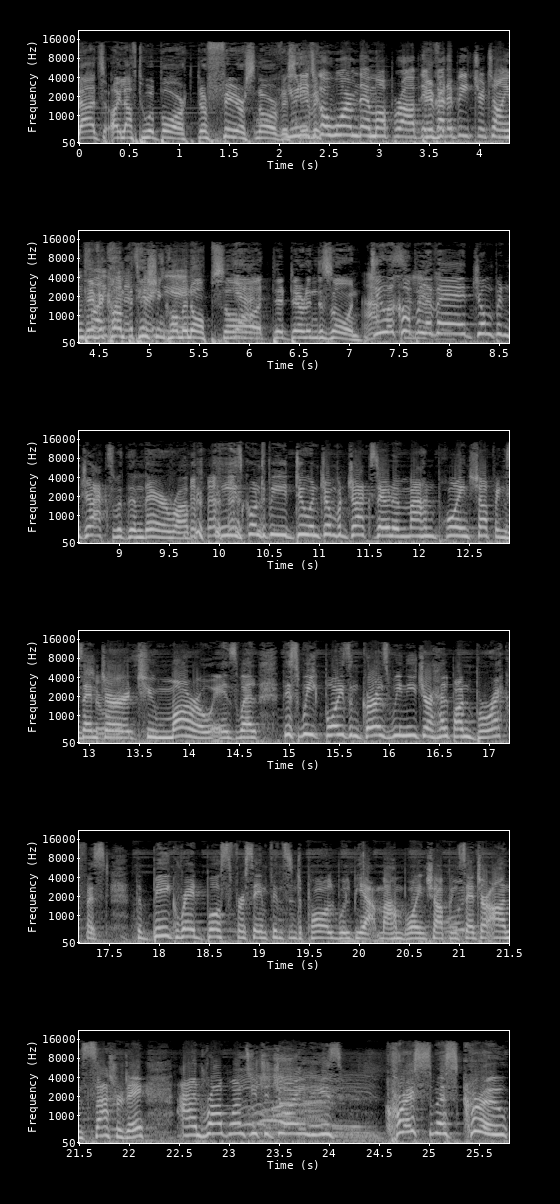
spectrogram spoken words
Lads, I'll have to abort. They're fierce nervous. You need to They've go a- warm them up, Rob. They've they've got to beat your time. They've a five minutes competition coming up, so Yeah. they're, they're in the zone. Do a couple of uh, jumping jacks with them there, Rob. He's going to be doing jumping jacks down in Mahon Point Shopping He sure Centre tomorrow as well. This week, boys and girls, we need your help on breakfast. The big red bus for St Vincent de Paul will be at Mahon Point Shopping Centre on Saturday. And Rob wants you to join his Christmas crew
